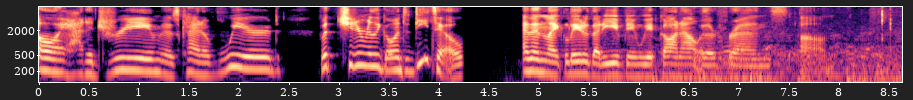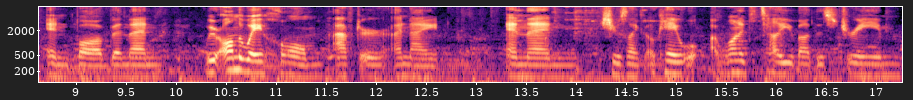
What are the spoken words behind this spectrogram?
"Oh, I had a dream. It was kind of weird," but she didn't really go into detail. And then like later that evening, we had gone out with our friends um, in Bob, and then we were on the way home after a night, and then she was like, "Okay, well, I wanted to tell you about this dream."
